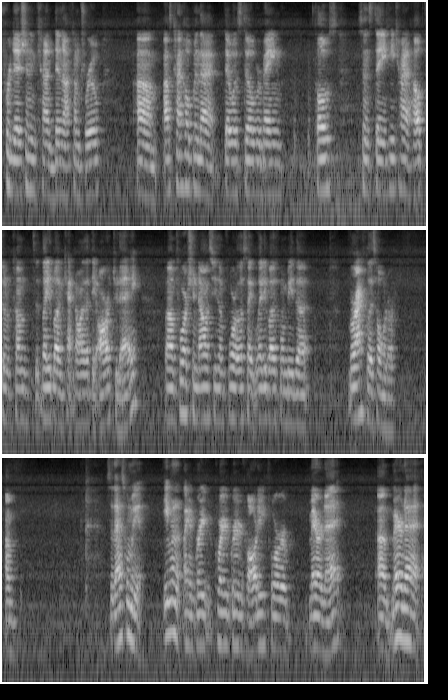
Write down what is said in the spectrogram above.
prediction kind of did not come true. Um, I was kind of hoping that they would still remain close since they he kind of helped them come to Ladybug and Cat Noir that they are today. But unfortunately, now in season four, it looks like Ladybug's going to be the miraculous holder. Um, so that's going to be even like a great, great, greater quality for Marinette. Um, Marinette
